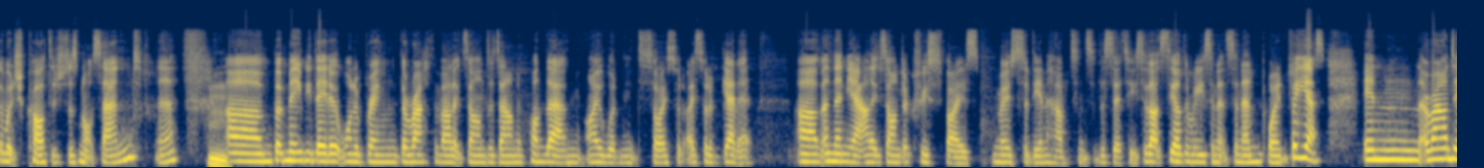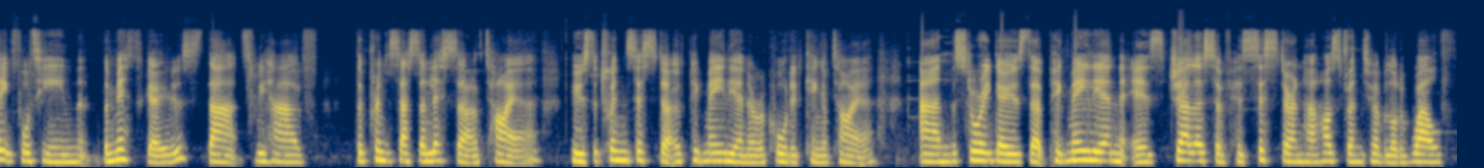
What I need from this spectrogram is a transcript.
which Carthage does not send. eh? Hmm. Um, but maybe they don't want to bring the wrath of Alexander down upon them. I wouldn't, so I sort, I sort of get it. Um, and then, yeah, Alexander crucifies most of the inhabitants of the city. So that's the other reason it's an endpoint. But yes, in around 814, the myth goes that we have the princess Alyssa of Tyre, who's the twin sister of Pygmalion, a recorded king of Tyre. And the story goes that Pygmalion is jealous of his sister and her husband, who have a lot of wealth,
